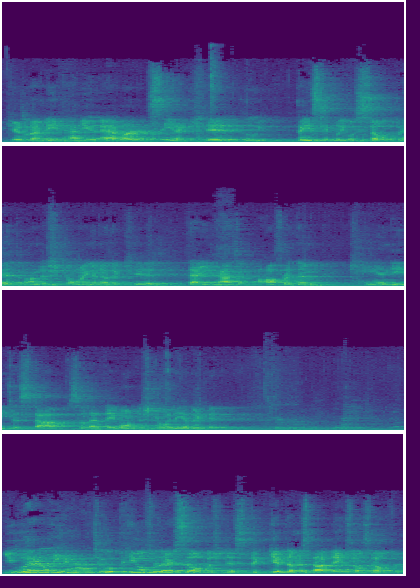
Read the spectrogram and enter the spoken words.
Here's what I mean. Have you ever seen a kid who basically was so bent on destroying another kid that you had to offer them candy to stop so that they won't destroy the other kid? You literally have to appeal to their selfishness to get them to stop being so selfish.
